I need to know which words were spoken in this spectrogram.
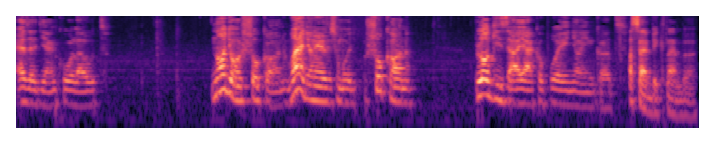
ez egy ilyen call-out. Nagyon sokan, van egy olyan érzésem, hogy sokan plagizálják a poénjainkat. A szebbik nemből.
